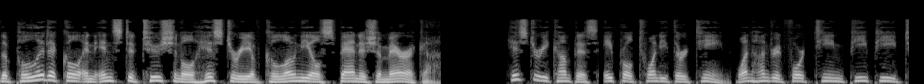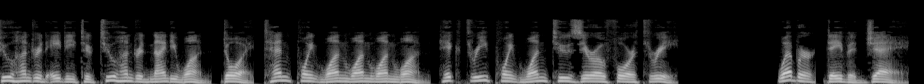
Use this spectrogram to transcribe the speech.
The Political and Institutional History of Colonial Spanish America. History Compass, April 2013, 114 pp 280-291, doi 10.1111, hic 3.12043. Weber, David J.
